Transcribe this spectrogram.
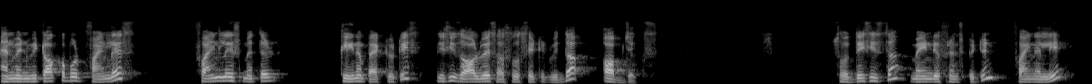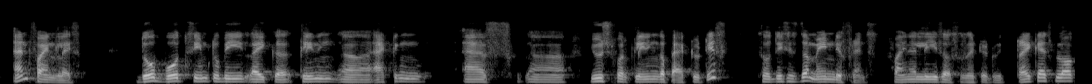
And when we talk about finalize, finalize method cleanup activities, this is always associated with the objects. So this is the main difference between finally and finalize. Though both seem to be like uh, cleaning, uh, acting as uh, used for cleaning up activities. So this is the main difference. Finally is associated with try catch block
